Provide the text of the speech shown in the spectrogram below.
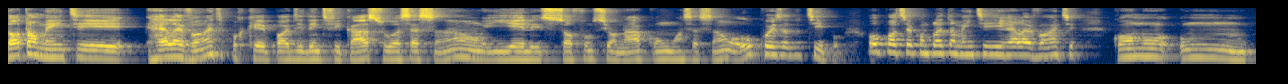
totalmente relevante, porque pode identificar a sua sessão e ele só funcionar com uma sessão ou coisa do tipo. Ou pode ser completamente irrelevante, como um,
